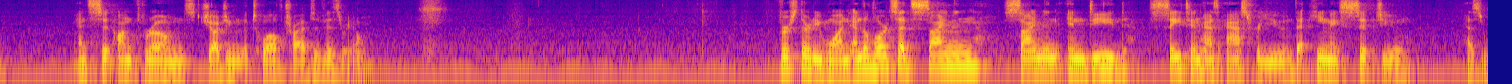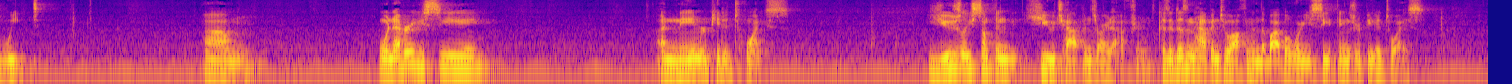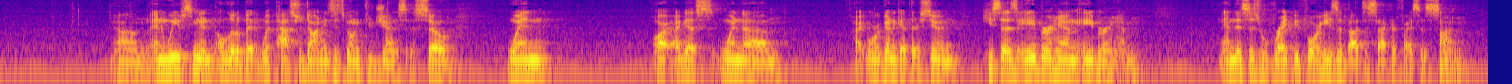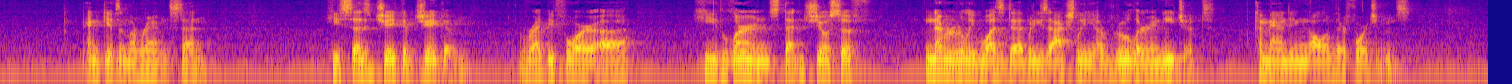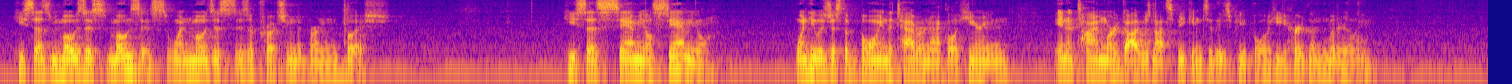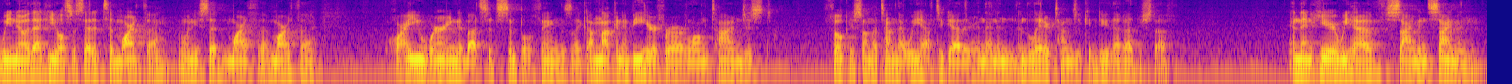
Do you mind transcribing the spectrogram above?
and sit on thrones judging the twelve tribes of Israel. Verse 31 And the Lord said, Simon, Simon, indeed Satan has asked for you that he may sift you as wheat. Um, whenever you see a name repeated twice, usually something huge happens right after, because it doesn't happen too often in the Bible where you see things repeated twice. Um, and we've seen it a little bit with Pastor Donnie as he's going through Genesis. So when, or I guess when, um, right, we're going to get there soon, he says, Abraham, Abraham. And this is right before he's about to sacrifice his son and gives him a ram instead he says Jacob, Jacob, right before uh, he learns that Joseph never really was dead, but he's actually a ruler in Egypt, commanding all of their fortunes. He says Moses, Moses, when Moses is approaching the burning bush. He says Samuel, Samuel, when he was just a boy in the tabernacle hearing in a time where God was not speaking to these people, he heard them literally. We know that he also said it to Martha when he said, Martha, Martha, why are you worrying about such simple things? Like, I'm not going to be here for a long time. Just focus on the time that we have together. And then in, in later times, you can do that other stuff. And then here we have Simon, Simon.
